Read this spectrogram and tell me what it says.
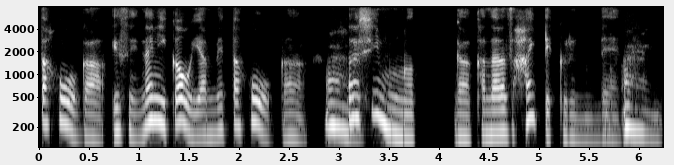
た方が、要するに何かをやめた方が、うん新しいものが必ず入ってくるので、うん。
